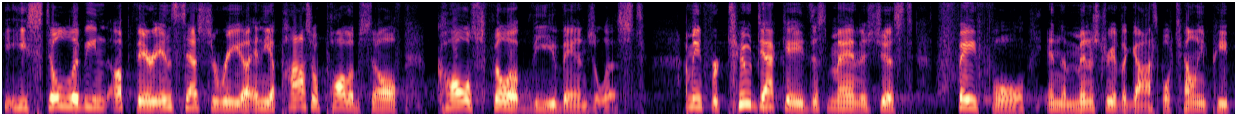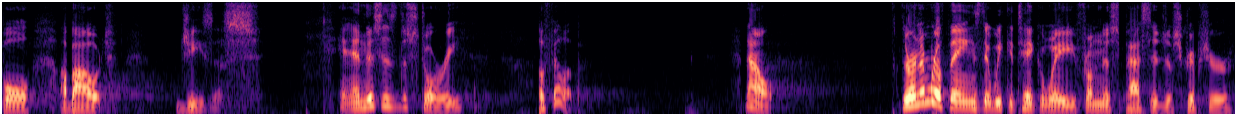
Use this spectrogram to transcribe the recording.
he, he's still living up there in Caesarea, and the Apostle Paul himself calls Philip the evangelist. I mean, for two decades, this man is just faithful in the ministry of the gospel, telling people about Jesus. And this is the story of Philip. Now, there are a number of things that we could take away from this passage of Scripture.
